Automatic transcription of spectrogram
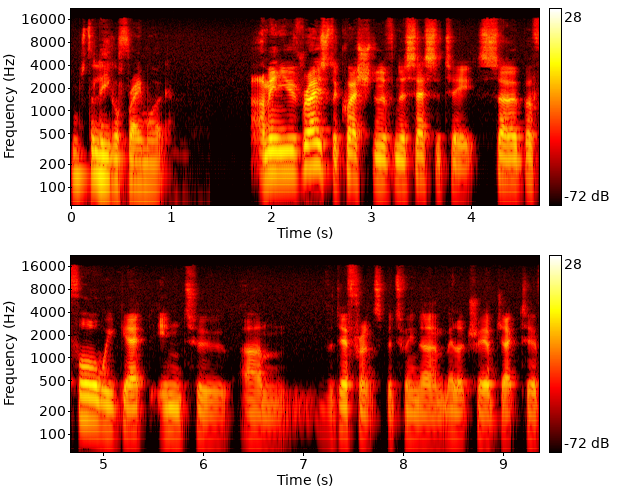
What's the legal framework? I mean, you've raised the question of necessity. So before we get into um, the difference between a military objective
